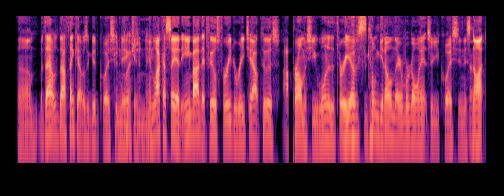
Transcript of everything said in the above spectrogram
Um, but that was, I think that was a good question, Good Nick. question, and, Nick. and like I said, anybody that feels free to reach out to us, I promise you, one of the three of us is going to get on there and we're going to answer your question. It's not,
